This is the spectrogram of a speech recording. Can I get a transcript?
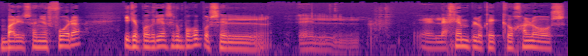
varios años fuera y que podría ser un poco pues el, el, el ejemplo que cojan los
